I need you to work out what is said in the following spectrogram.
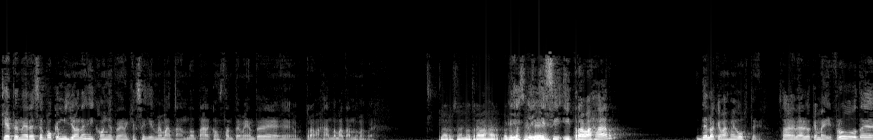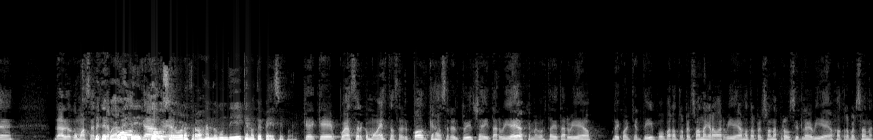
que tener ese poco de millones y coño, tener que seguirme matando tal constantemente, eh, trabajando, matándome pues. Claro, o sea, no trabajar. Lo que y, pasa y- es que... y si- y trabajar de lo que más me guste. ¿Sabes? De algo que me disfrute, de algo como hacer que te este puedas meter podcast, 12 de- horas trabajando en un día y que no te pese, pues. que, que pueda hacer como esto, hacer el podcast, hacer el Twitch, editar videos, que me gusta editar videos de cualquier tipo para otra persona, grabar videos a otra persona, producirle videos a otra persona.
